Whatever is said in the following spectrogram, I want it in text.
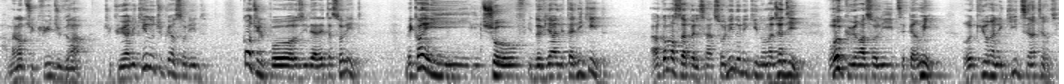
Alors maintenant, tu cuis du gras. Tu cuis un liquide ou tu cuis un solide? Quand tu le poses, il est à l'état solide. Mais quand il, il chauffe, il devient à l'état liquide. Alors comment ça s'appelle ça? Solide ou liquide? On a déjà dit. Recuire un solide, c'est permis. Recuire un liquide, c'est interdit.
